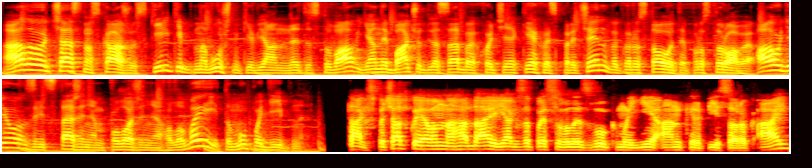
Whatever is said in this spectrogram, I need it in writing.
Але чесно скажу, скільки б навушників я не тестував, я не бачу для себе хоч якихось причин використовувати просторове аудіо з відстеженням положення голови і тому подібне. Так, спочатку я вам нагадаю, як записували звук мої Anker P40i.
